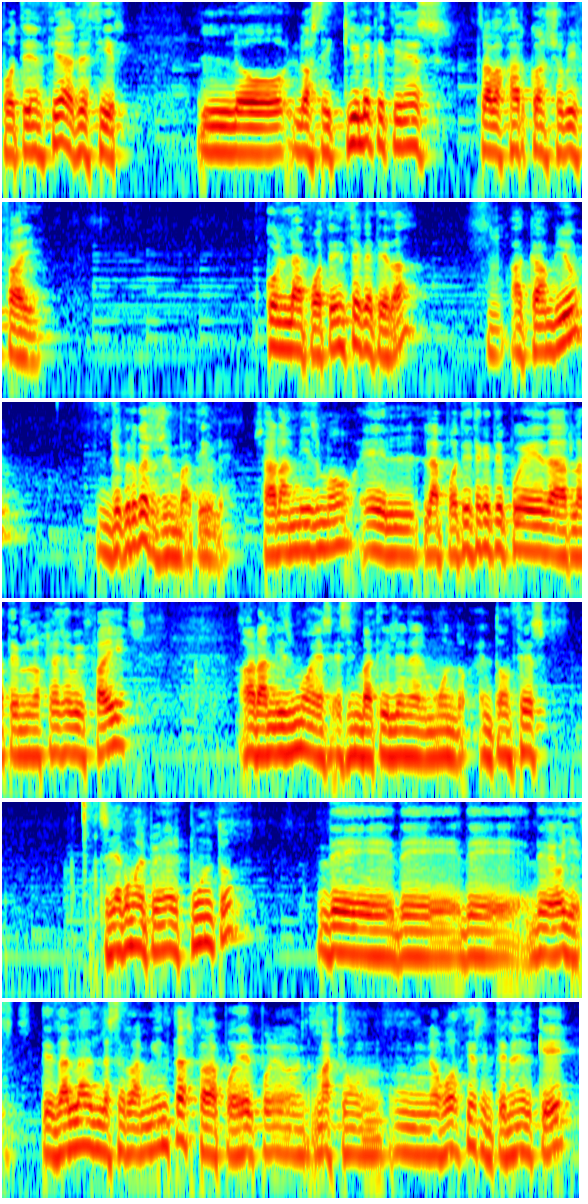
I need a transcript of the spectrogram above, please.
potencia, es decir, lo, lo asequible que tienes trabajar con Shopify con la potencia que te da, a cambio, yo creo que eso es imbatible. O sea, ahora mismo el- la potencia que te puede dar la tecnología Shopify ahora mismo es, es imbatible en el mundo. Entonces, sería como el primer punto de, de- de- de, oye, te dan las, las herramientas para poder poner en marcha un, un negocio sin tener que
